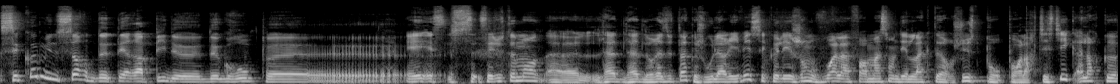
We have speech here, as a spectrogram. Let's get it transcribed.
c'est comme une sorte de thérapie de, de groupe. Euh. Et, c'est justement euh, là, là, le résultat que je voulais arriver, c'est que les gens voient la formation des l'acteur juste pour, pour l'artistique, alors que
